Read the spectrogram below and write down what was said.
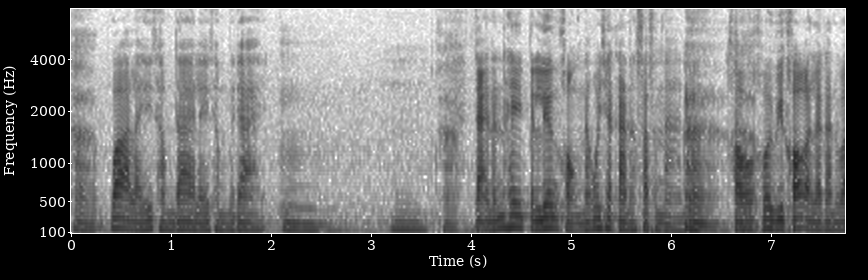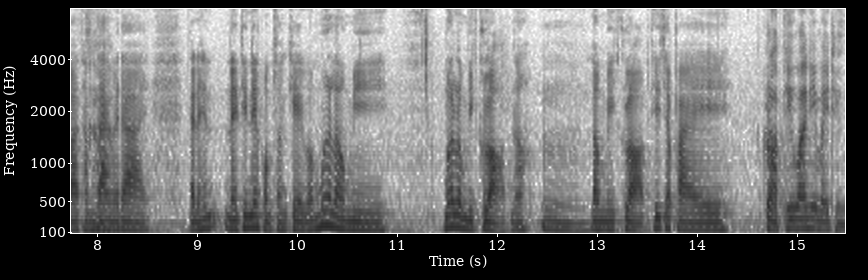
ครับว่าอะไรที่ทำได้อะไรที่ทำไม่ได้ อืมอืมครับ แต่อันนั้นให้เป็นเรื่องของนักวิชาการทางศาสนานะอ่าเขาครับเขาไปวิเคราะห์กันแล้วกันว่าทำได้ครับไม่ได้ แต่ในในที่นี้ผมสังเกตว่าเมื่อเรามีเมื่อเรามีกรอบเนาะอืมเรามีกรอบที่จะไป กรอบที่ว่านี่หมายถึง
